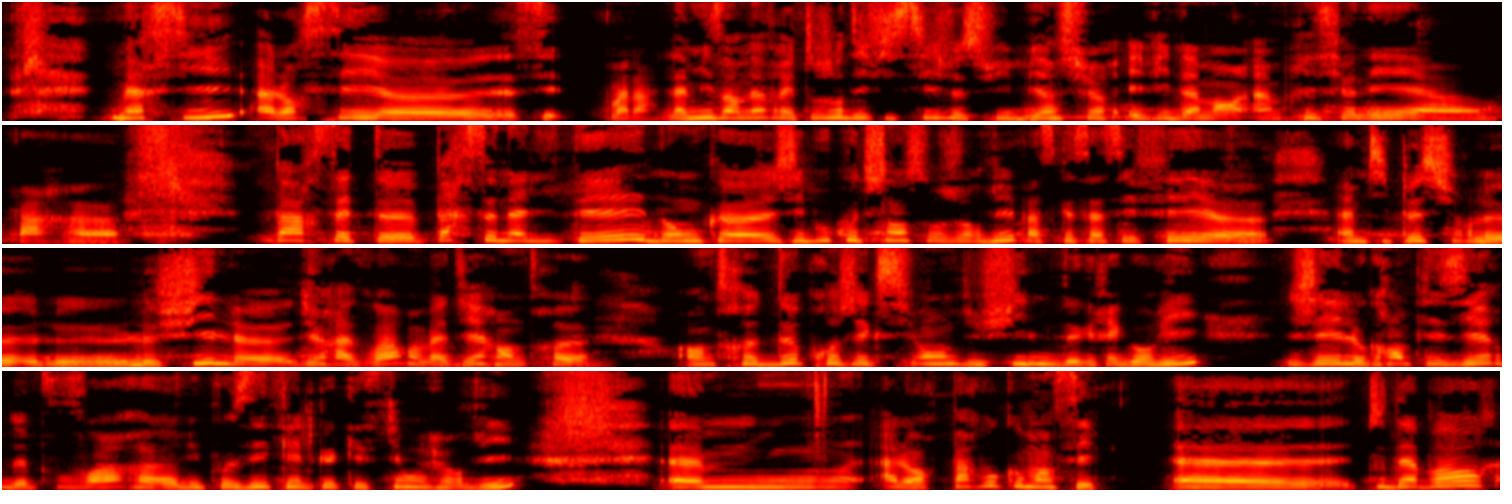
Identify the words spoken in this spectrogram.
Merci. Alors c'est euh, c'est voilà, la mise en œuvre est toujours difficile. Je suis bien sûr évidemment impressionnée euh, par euh, par cette personnalité. Donc euh, j'ai beaucoup de chance aujourd'hui parce que ça s'est fait euh, un petit peu sur le, le, le fil du rasoir, on va dire, entre entre deux projections du film de Grégory. J'ai le grand plaisir de pouvoir lui poser quelques questions aujourd'hui. alors, par où commencer? Tout d'abord,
